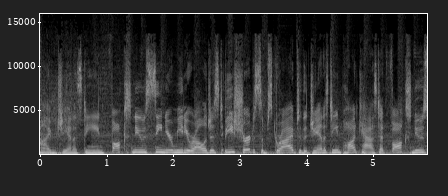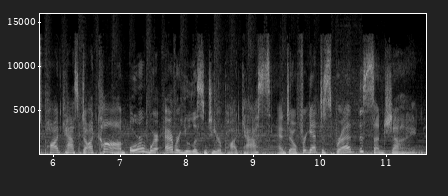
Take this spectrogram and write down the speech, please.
I'm Janice Dean, Fox News senior meteorologist. Be sure to subscribe to the Janice Dean podcast at foxnewspodcast.com or wherever you listen to your podcasts. And don't forget to spread the sunshine.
